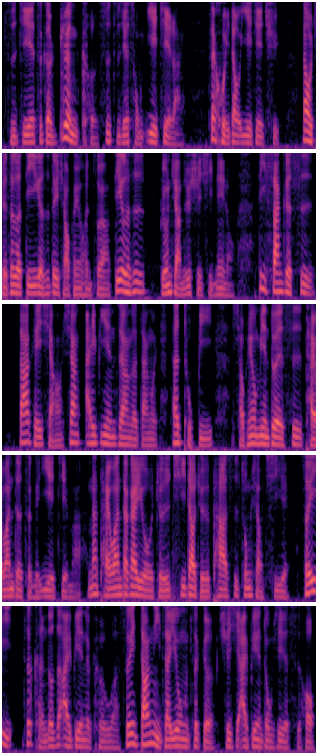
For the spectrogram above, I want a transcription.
直接这个认可是直接从业界来，再回到业界去。那我觉得这个第一个是对小朋友很重要，第二个是不用讲就学习内容，第三个是大家可以想哦，像 IBM 这样的单位，它是 To B，小朋友面对的是台湾的整个业界嘛。那台湾大概有九十七到九十趴是中小企业，所以这可能都是 IBM 的客户啊。所以当你在用这个学习 IBM 的东西的时候，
